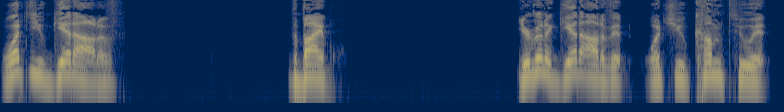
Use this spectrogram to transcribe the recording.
what do you get out of the Bible? You're going to get out of it what you come to it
